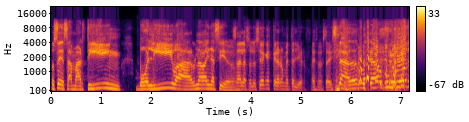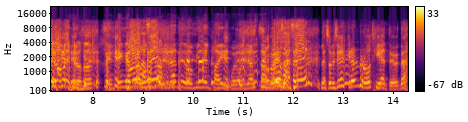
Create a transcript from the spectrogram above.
no sé, San Martín, Bolívar, una vaina así. ¿no? O sea, la solución es crear un Metal Gear. Eso me está diciendo. Claro, un robot de dos metros. ¿no? Quien tenga el robot hacer- más grande domina el país, huevón, ya está. Vamos a hacer, La solución es crear un robot gigante, ¿verdad?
